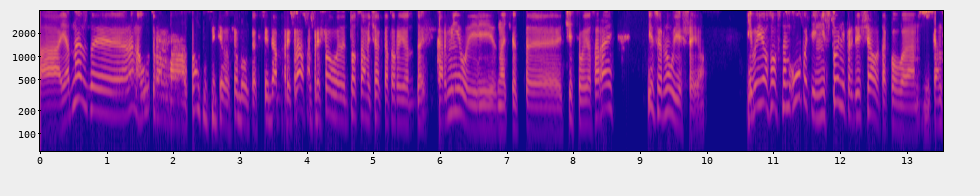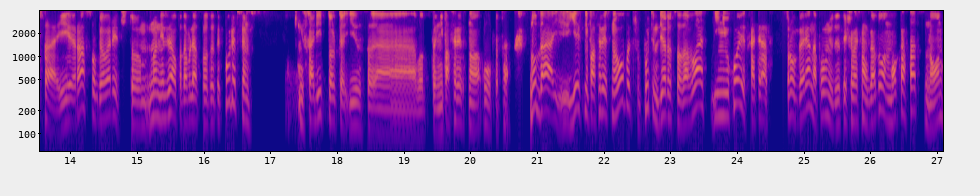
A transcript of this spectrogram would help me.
А, и однажды рано утром солнце светило, все было как всегда прекрасно. Пришел тот самый человек, который ее кормил и, значит, чистил ее сарай и свернул ей шею. И в ее собственном опыте ничто не предвещало такого конца. И Рассел говорит, что ну, нельзя уподобляться вот этой курице, исходить только из э, вот, непосредственного опыта. Ну да, есть непосредственный опыт, что Путин держится за власть и не уходит, хотя, строго говоря, напомню, в 2008 году он мог остаться, но он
